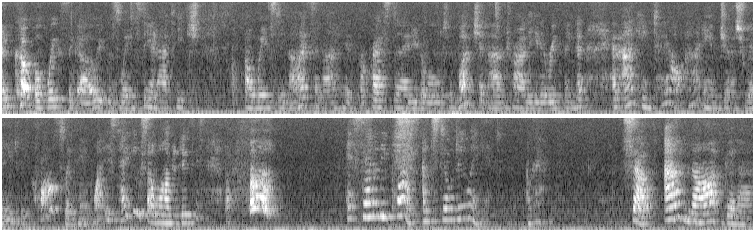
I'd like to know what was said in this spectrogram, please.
a couple of weeks ago, it was Wednesday, and I teach on Wednesday nights, and I had procrastinated a little too much, and I'm trying to get everything done. And I can tell I am just ready to be cross with him. Why is taking so long to do this? But oh, it's seventy plus, I'm still doing it. Okay. So I'm not gonna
